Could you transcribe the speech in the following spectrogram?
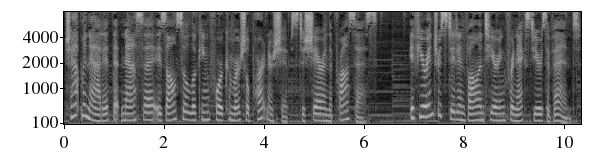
Chapman added that NASA is also looking for commercial partnerships to share in the process. If you're interested in volunteering for next year's event,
